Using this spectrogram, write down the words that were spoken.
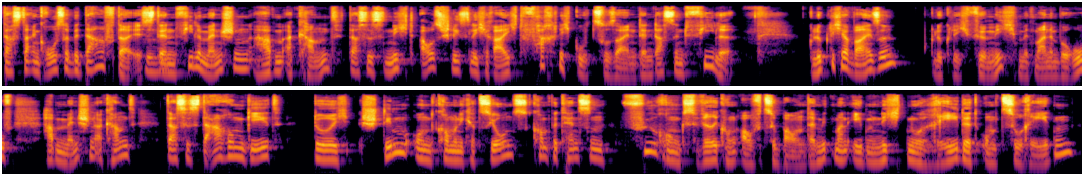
dass da ein großer Bedarf da ist. Denn viele Menschen haben erkannt, dass es nicht ausschließlich reicht, fachlich gut zu sein, denn das sind viele. Glücklicherweise, glücklich für mich mit meinem Beruf, haben Menschen erkannt, dass es darum geht, durch Stimm- und Kommunikationskompetenzen Führungswirkung aufzubauen, damit man eben nicht nur redet, um zu reden,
